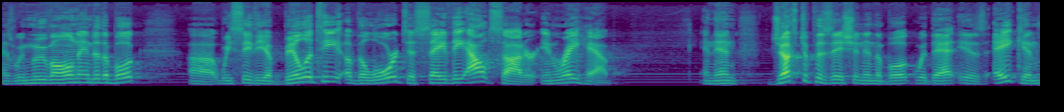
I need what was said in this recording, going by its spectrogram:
As we move on into the book, uh, we see the ability of the Lord to save the outsider in Rahab. And then juxtaposition in the book with that is Achan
